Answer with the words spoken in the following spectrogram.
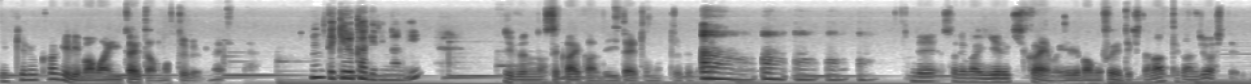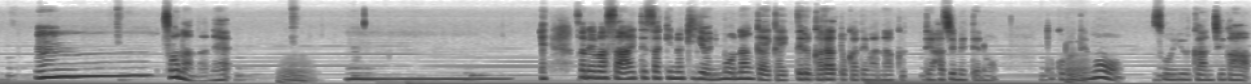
できる限りまま言いたいとは思ってるけどね。んできる限り何？自分の世界観で言いたいと思ってるけどね。うんうんうん。で、それが言える機会も言えればも増えてきたなって感じはしてる。うーんそうなんだね。うん。うーんえそれはさ相手先の企業にもう何回か行ってるからとかではなくって初めてのところでも、そういう感じが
